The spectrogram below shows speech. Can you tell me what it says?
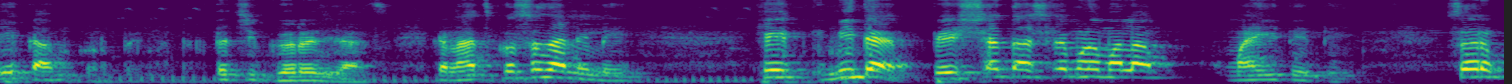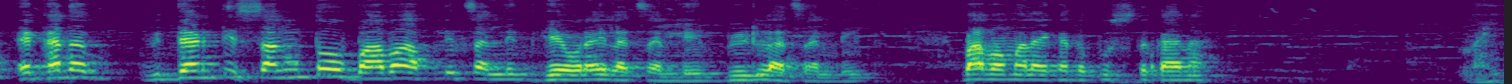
हे काम करतोय मात्र त्याची गरज आहे आज. कारण आज कसं झालेलं आहे? हे मी त्या पेशात असल्यामुळे मला माहीत येते सर एखादा विद्यार्थी सांगतो बाबा आपले चाललेत गेवरायला चाललेत बीडला चाललेत. बाबा मला एखादं पुस्तक आणा. नाही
